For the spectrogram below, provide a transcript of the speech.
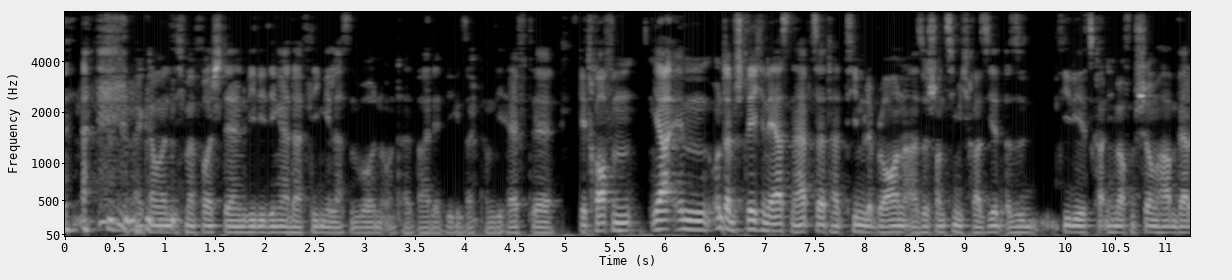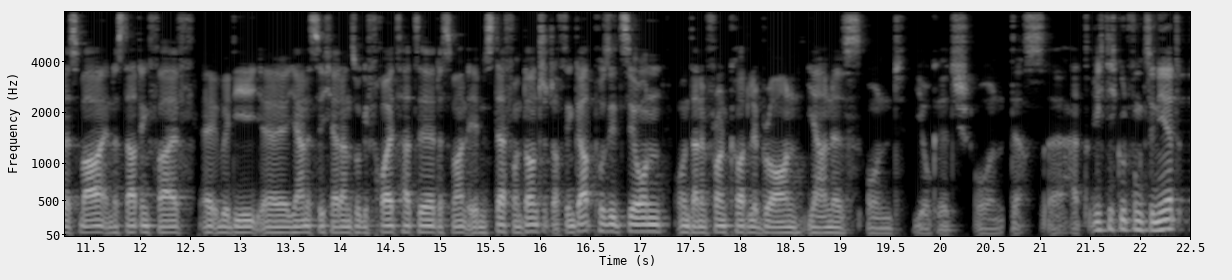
da kann man sich mal vorstellen, wie die Dinger da fliegen gelassen wurden. Und halt beide, wie gesagt, haben die Hälfte getroffen. Ja, im unterm Strich in der ersten Halbzeit hat Team LeBron also schon ziemlich rasiert. Also die, die jetzt gerade nicht mehr auf dem Schirm haben, wer das war in der Starting Five, äh, über die äh, Janis sich ja dann so gefreut hatte. Das waren eben Steph und Doncic auf den Guard-Positionen und dann im Frontcourt LeBron, Janis und Jokic. Und das äh, hat richtig gut funktioniert.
